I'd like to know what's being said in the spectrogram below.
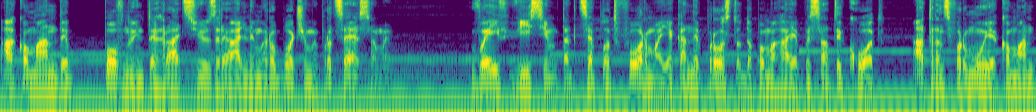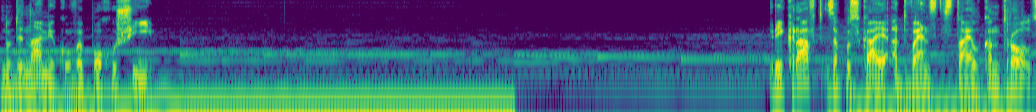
а команди повну інтеграцію з реальними робочими процесами. Wave 8 так це платформа, яка не просто допомагає писати код, а трансформує командну динаміку в епоху ші. Recraft запускає Advanced Style Controls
